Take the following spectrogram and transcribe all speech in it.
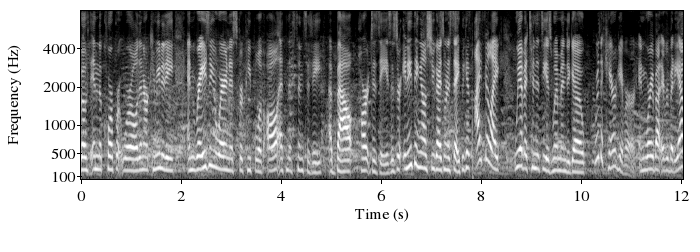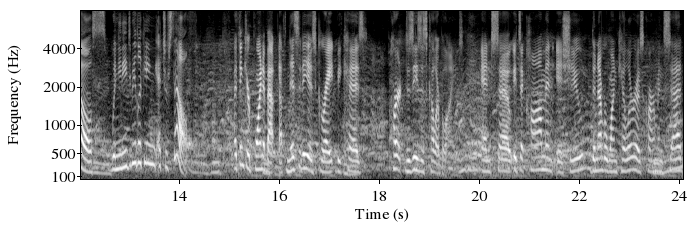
both in the corporate world, in our community, and raising awareness for people of all ethnicity about heart disease. Is there anything else you guys want to say? Because I feel like we have a tendency as women to go, we're the caregiver and worry about everybody else when you need to be looking at yourself. I think your point about ethnicity is great because heart disease is colorblind. And so it's a common issue. The number one killer, as Carmen said,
